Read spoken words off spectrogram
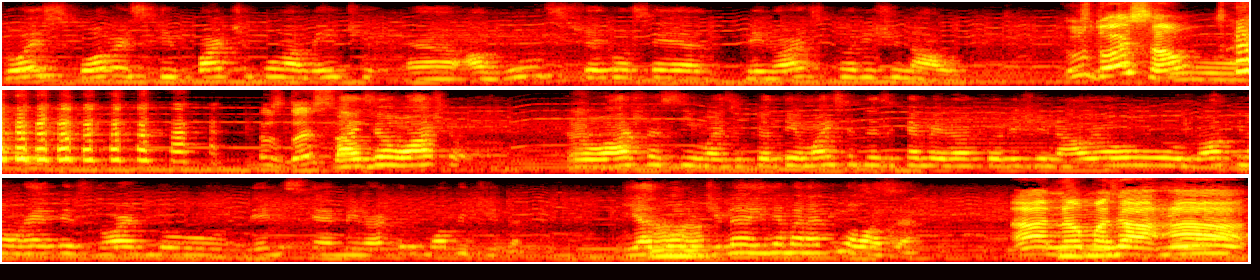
dois covers que, particularmente, é, alguns chegam a ser melhores que o original. Os dois são. O... Os dois são. Mas eu acho, eu acho assim, mas o que eu tenho mais certeza que é melhor que o original é o Knock No Heaven's Door do, deles, que é melhor que o do Bob Dylan. E a do Bob Dylan ainda é maravilhosa. Ah, não, mas a, a,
